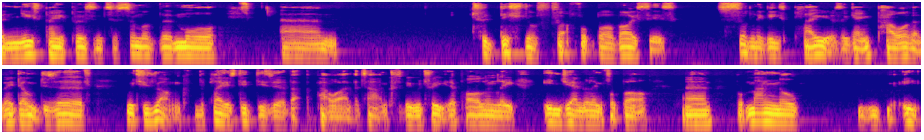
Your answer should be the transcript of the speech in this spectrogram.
the newspapers and to some of the more um, traditional sort of football voices, suddenly these players are getting power that they don't deserve, which is wrong. The players did deserve that power at the time because they were treated appallingly in general in football. Um, but Mangnall, he,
